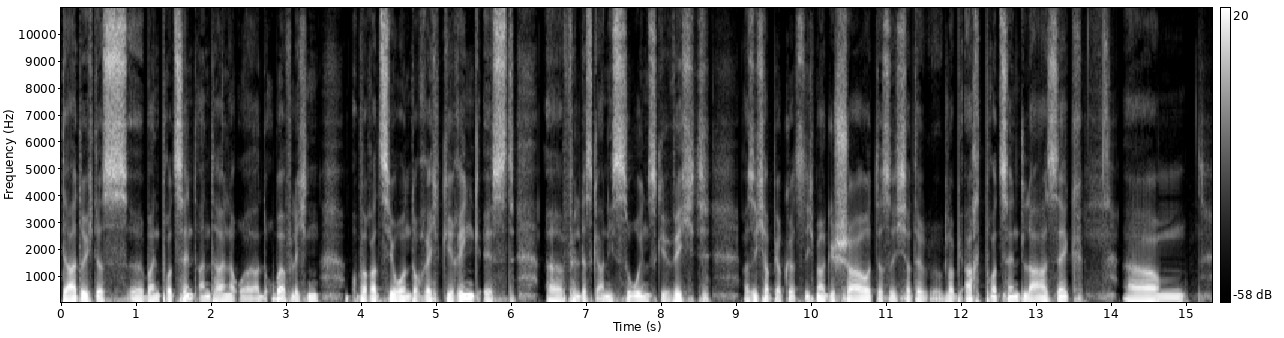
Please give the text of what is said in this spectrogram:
dadurch, dass äh, mein Prozentanteil an Oberflächenoperationen doch recht gering ist, äh, fällt das gar nicht so ins Gewicht. Also ich habe ja kürzlich mal geschaut, dass ich hatte, glaube ich, 8% LASEK. Ähm, äh,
